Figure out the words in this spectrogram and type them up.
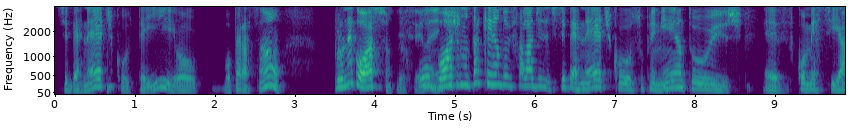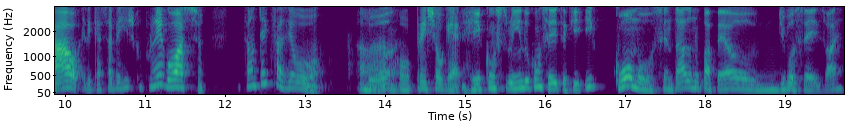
cibernético, TI ou operação, para o negócio. Excelente. O board não está querendo ouvir falar de, de cibernético, suprimentos, é, comercial. Ele quer saber risco para o negócio. Então tem que fazer o, a- o preencher o gap. reconstruindo o conceito aqui. E como, sentado no papel de vocês, vai?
